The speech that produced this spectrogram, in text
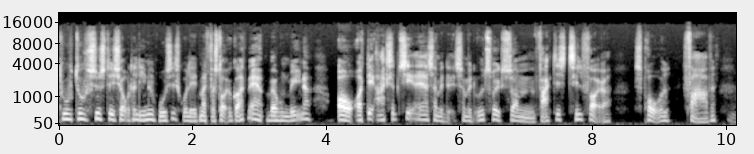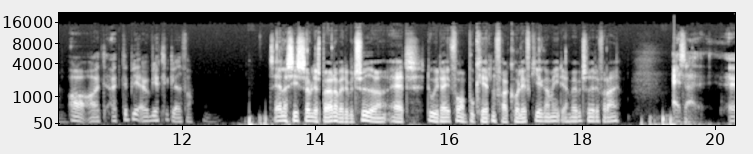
du, du synes, det er sjovt at ligne en russisk roulette. Man forstår jo godt, hvad, hvad hun mener, og, og det accepterer jeg som et, som et udtryk, som faktisk tilføjer sproget farve, mm. og, og, og det bliver jeg jo virkelig glad for. Til allersidst så vil jeg spørge dig, hvad det betyder, at du i dag får buketten fra KLF Kirke og Media. Hvad betyder det for dig? Altså, øh,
